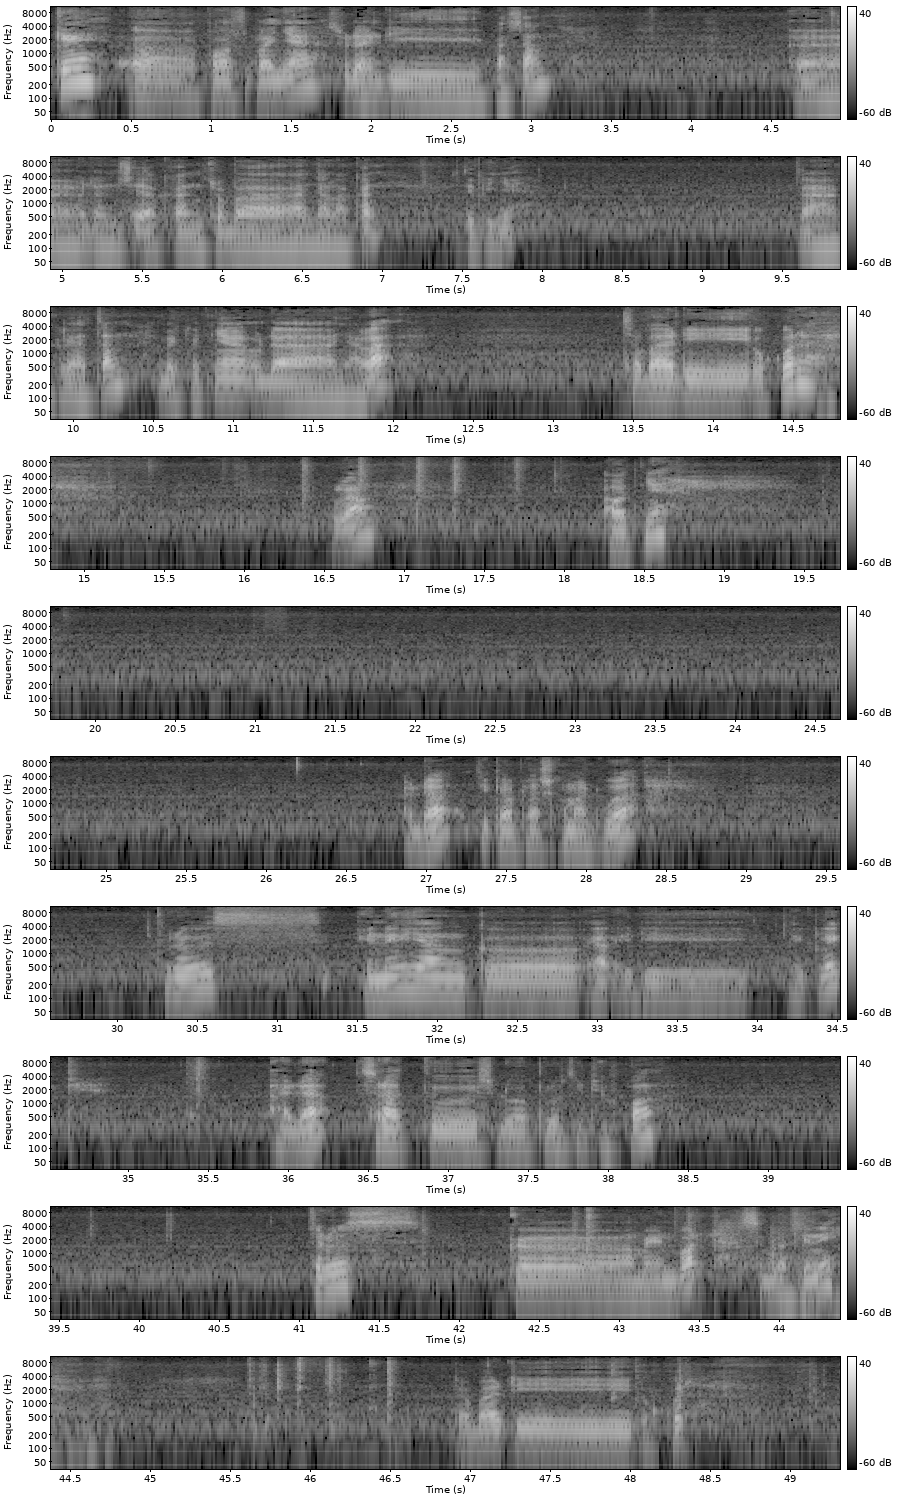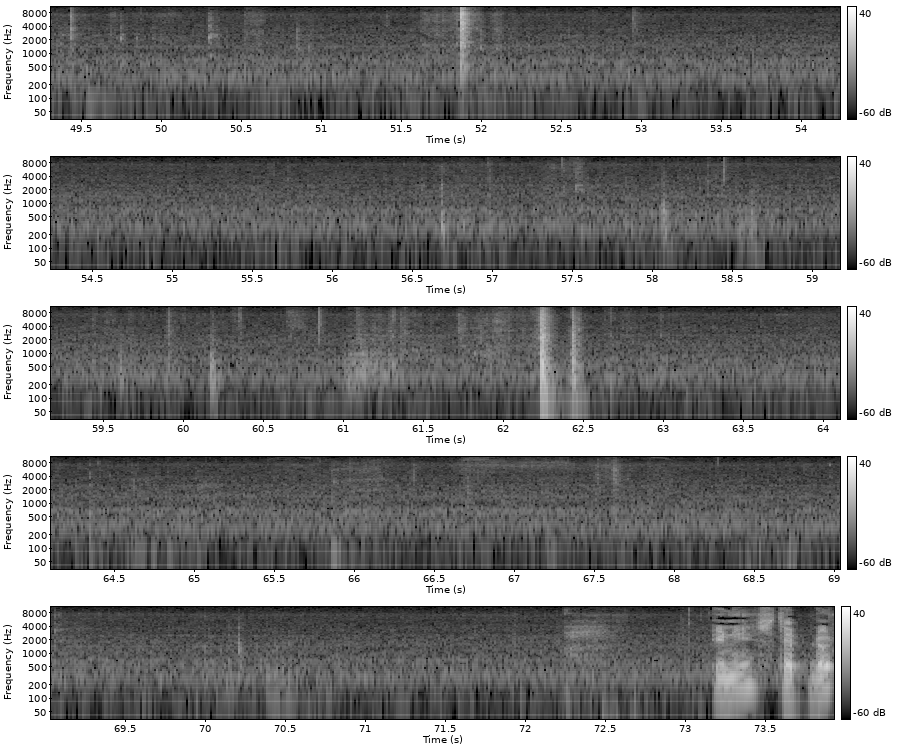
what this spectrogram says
Oke, okay, uh, eh, power supply-nya sudah dipasang uh, dan saya akan coba nyalakan TV-nya. Nah, kelihatan backlight-nya udah nyala. Coba diukur ulang outnya. Ada 13,2 terus ini yang ke LED backlight ada 127 volt terus ke mainboard sebelah sini. Coba diukur ini step down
